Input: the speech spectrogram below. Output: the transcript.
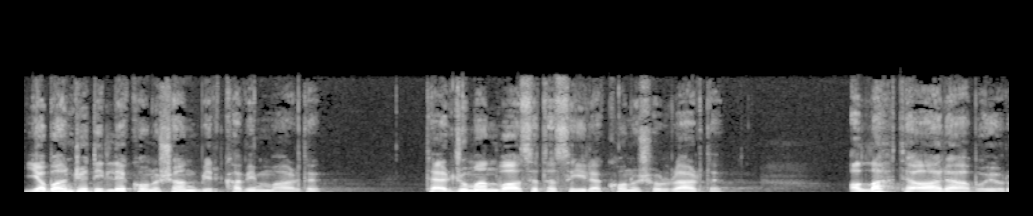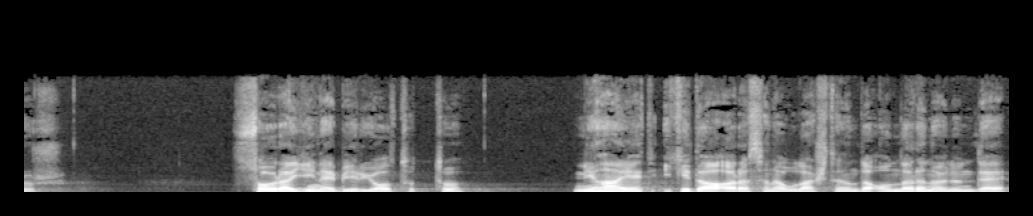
Yabancı dille konuşan bir kavim vardı. Tercüman vasıtasıyla konuşurlardı. Allah Teala buyurur. Sonra yine bir yol tuttu. Nihayet iki dağ arasına ulaştığında onların önünde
